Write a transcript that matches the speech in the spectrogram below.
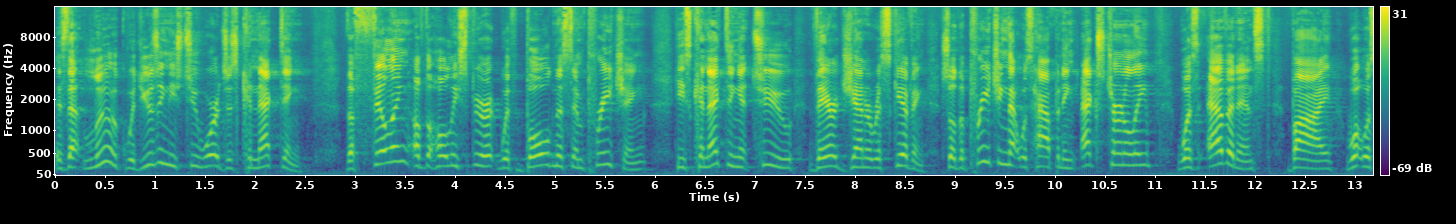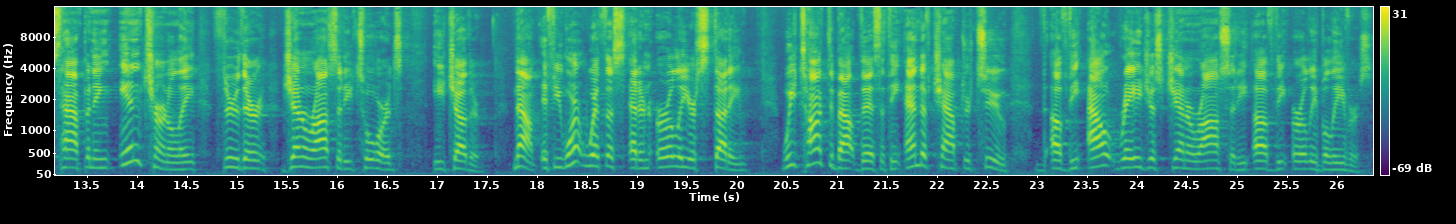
is that Luke, with using these two words, is connecting the filling of the Holy Spirit with boldness in preaching, he's connecting it to their generous giving. So the preaching that was happening externally was evidenced by what was happening internally through their generosity towards each other. Now, if you weren't with us at an earlier study, we talked about this at the end of chapter 2 of the outrageous generosity of the early believers.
